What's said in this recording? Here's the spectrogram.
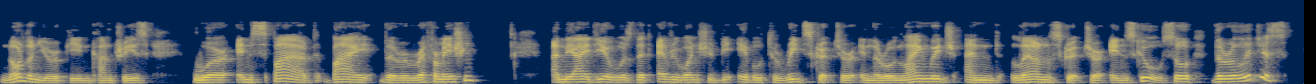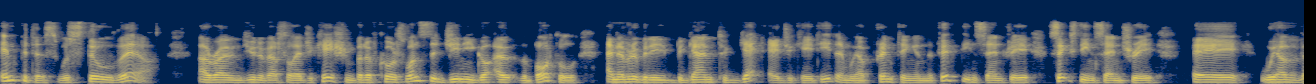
Northern European countries were inspired by the Reformation and the idea was that everyone should be able to read scripture in their own language and learn scripture in school. So the religious impetus was still there around universal education. But of course, once the genie got out of the bottle and everybody began to get educated, and we have printing in the 15th century, 16th century, uh, we have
